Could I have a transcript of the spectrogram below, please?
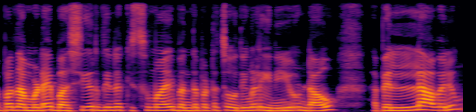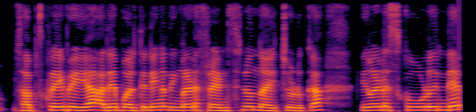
അപ്പോൾ നമ്മുടെ ബഷീർ ദിന കിസുമായി ബന്ധപ്പെട്ട ചോദ്യങ്ങൾ ഇനിയും ഉണ്ടാവും. അപ്പോൾ എല്ലാവരും സബ്സ്ക്രൈബ് ചെയ്യുക. അതേപോലെ തന്നെ നിങ്ങളുടെ ഫ്രണ്ട്സിനൊന്ന് അയച്ചു കൊടുക്കുക. നിങ്ങളുടെ സ്കൂളിന്റെ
